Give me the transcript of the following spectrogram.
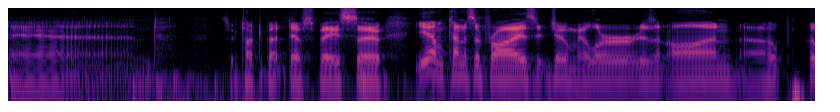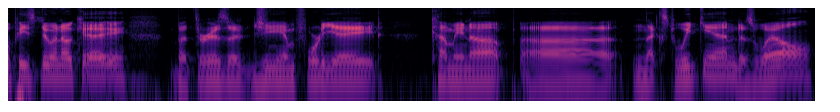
And so we talked about Dev Space. So yeah, I'm kind of surprised that Joe Miller isn't on. Uh, hope hope he's doing okay. But there is a GM48 coming up uh, next weekend as well.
